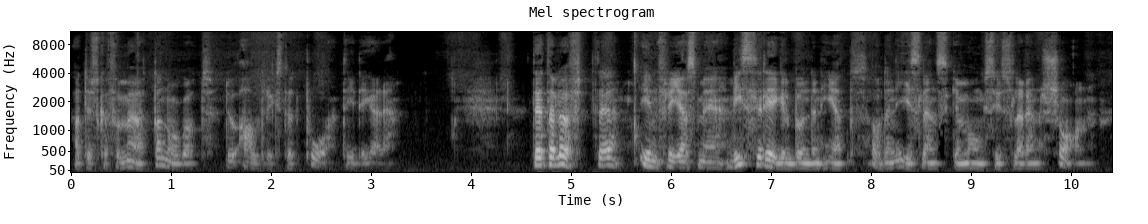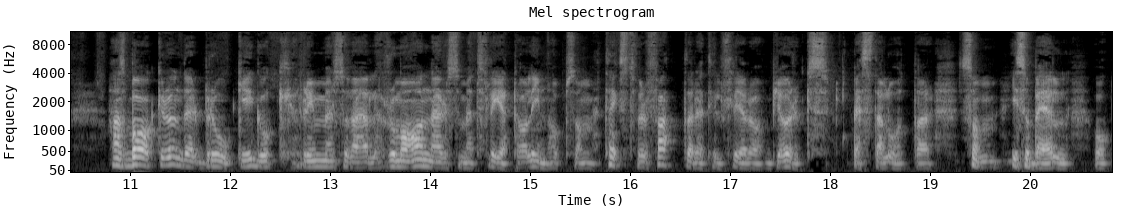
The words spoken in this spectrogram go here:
att du ska få möta något du aldrig stött på tidigare. Detta löfte infrias med viss regelbundenhet av den isländske mångsysslaren Sean. Hans bakgrund är brokig och rymmer såväl romaner som ett flertal inhopp som textförfattare till flera av Björks bästa låtar som Isobel och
